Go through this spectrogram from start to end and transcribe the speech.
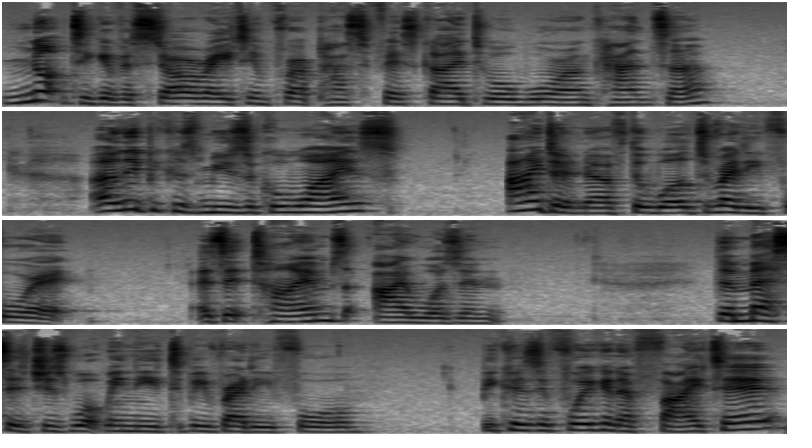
not to give a star rating for A Pacifist Guide to a War on Cancer, only because musical wise, I don't know if the world's ready for it, as at times I wasn't. The message is what we need to be ready for, because if we're going to fight it,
